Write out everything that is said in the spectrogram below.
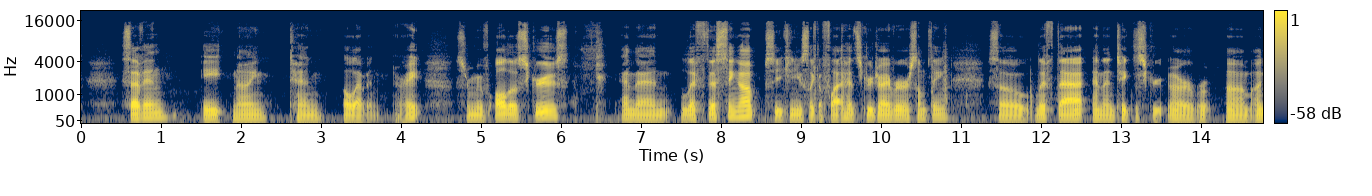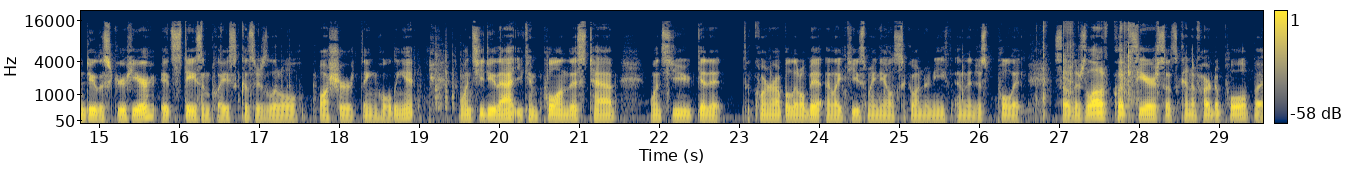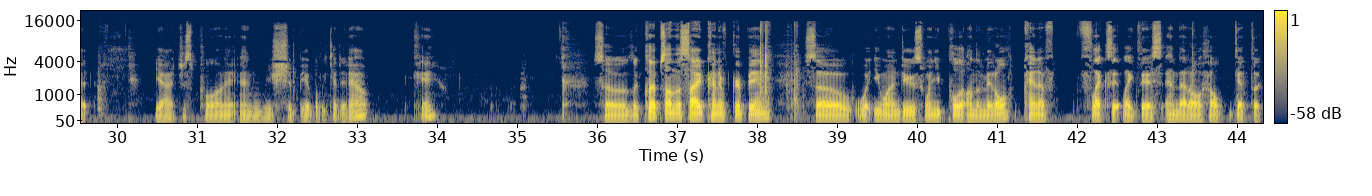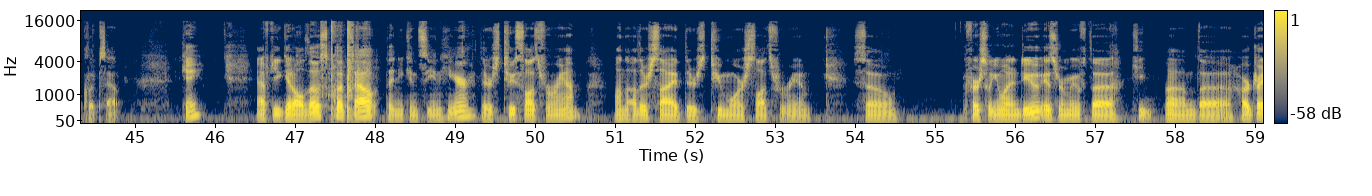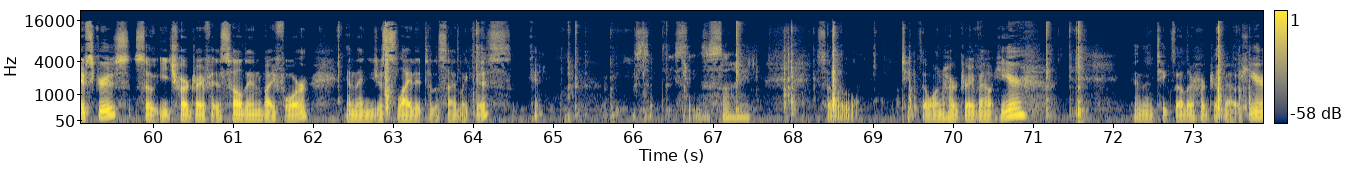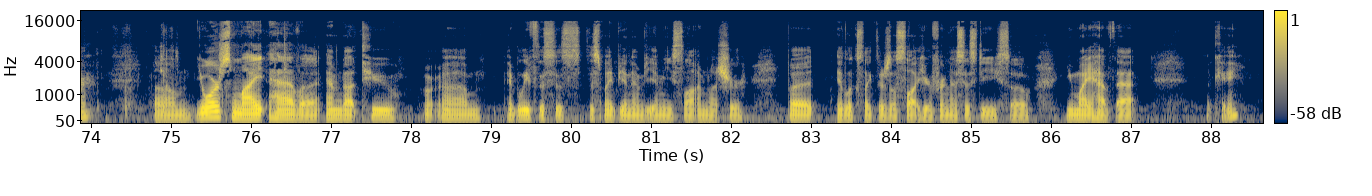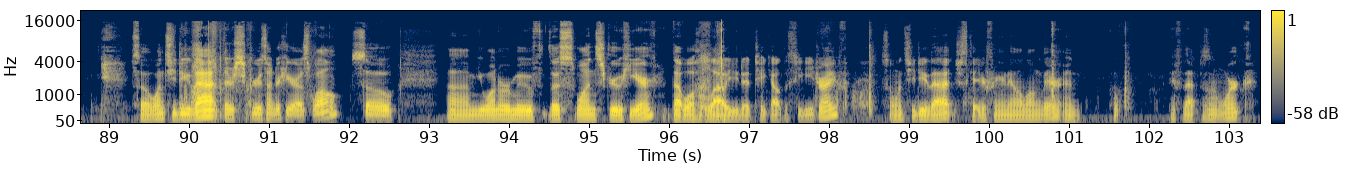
seven, eight, nine, ten, eleven. All right. So remove all those screws and then lift this thing up so you can use like a flathead screwdriver or something. So lift that and then take the screw or um, undo the screw here. It stays in place because there's a little washer thing holding it. Once you do that, you can pull on this tab. Once you get it the corner up a little bit. I like to use my nails to go underneath and then just pull it. So there's a lot of clips here, so it's kind of hard to pull, but yeah, just pull on it and you should be able to get it out. Okay. So the clips on the side kind of grip in. So what you want to do is when you pull it on the middle, kind of flex it like this, and that'll help get the clips out. Okay. After you get all those clips out, then you can see in here, there's two slots for RAM on the other side there's two more slots for RAM. So first what you want to do is remove the key, um, the hard drive screws. So each hard drive is held in by four and then you just slide it to the side like this. Okay, set these things aside. So take the one hard drive out here and then take the other hard drive out here. Um, yours might have a M.2 um, I believe this is this might be an NVMe slot, I'm not sure. But it looks like there's a slot here for an SSD, so you might have that. Okay. So once you do that, there's screws under here as well. So um, you want to remove this one screw here. That will allow you to take out the CD drive. So once you do that, just get your fingernail along there and oh, if that doesn't work,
